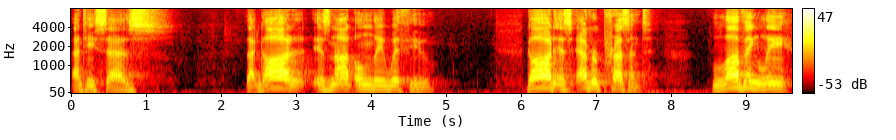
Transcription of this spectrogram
and he says that God is not only with you, God is ever present, lovingly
